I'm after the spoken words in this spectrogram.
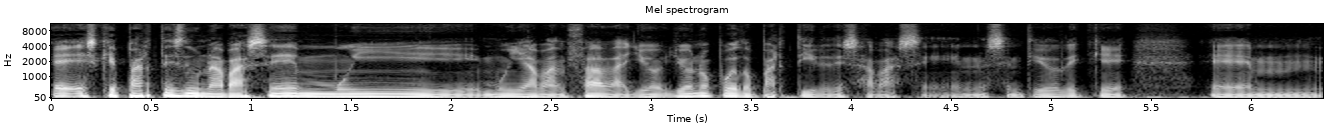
Eh, es que partes de una base muy, muy avanzada. Yo, yo no puedo partir de esa base, en el sentido de que em, eh,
